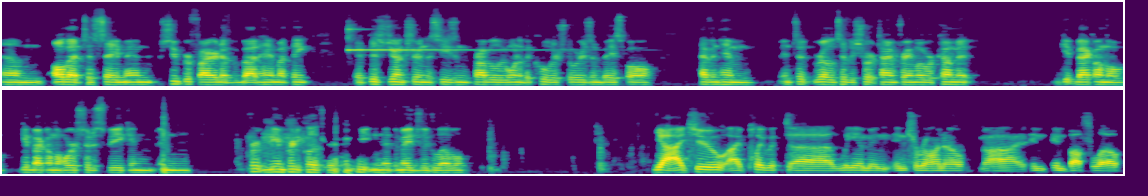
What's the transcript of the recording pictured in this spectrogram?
Um, all that to say, man, super fired up about him. I think at this juncture in the season, probably one of the cooler stories in baseball. Having him in a relatively short time frame overcome it, get back on the get back on the horse, so to speak, and and being pretty close to competing at the major league level. Yeah, I too. I play with uh, Liam in, in Toronto, uh, in, in Buffalo.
